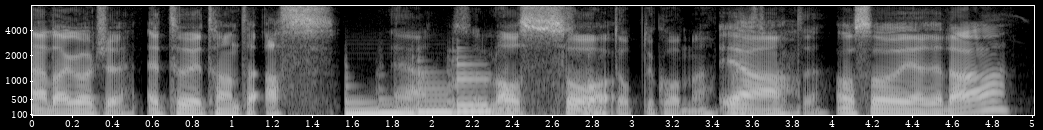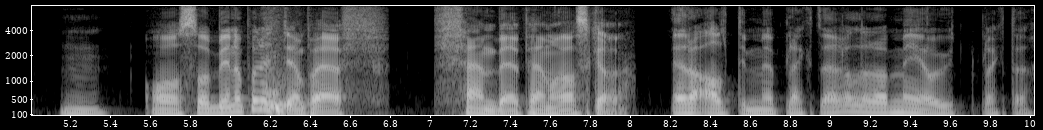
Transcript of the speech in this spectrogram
Nei, det går ikke. Jeg tror jeg tar den til Ass. ja så, langt, Og så så- langt opp du kommer. Ja, og så gjør jeg det. Mm. Og så begynner jeg på nytt igjen på F. 5 BPM raskere. Er det alltid med plekter, eller er det med og uten plekter?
